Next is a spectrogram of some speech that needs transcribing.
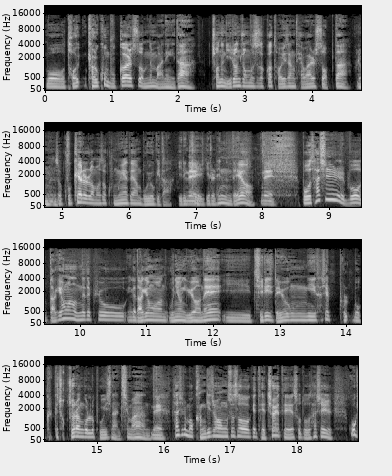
뭐 더 결코 묵과할 수 없는 만행이다. 저는 이런 정무수석과 더 이상 대화할 수 없다. 그러면서 국회를 넘어서 국민에 대한 모욕이다. 이렇게 네. 얘기를 했는데요. 네. 뭐 사실 뭐 나경원 원내대표 그러니까 나경원 운영위원회 이 질의 내용이 사실 볼- 뭐 그렇게 적절한 걸로 보이진 않지만 네. 사실 뭐 강기정 수석의 대처에 대해서도 사실 꼭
